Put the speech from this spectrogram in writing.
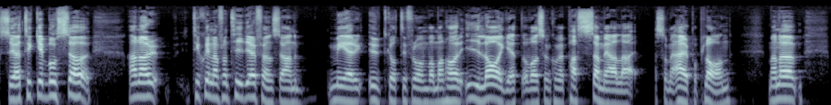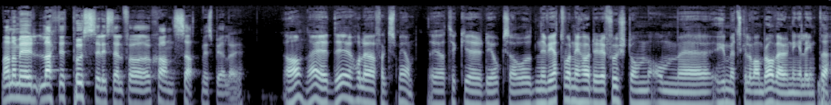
så jag tycker Bosse, han har, till skillnad från tidigare fönster, han mer utgått ifrån vad man har i laget och vad som kommer passa med alla som är på plan. Man har, man har mer lagt ett pussel istället för att ha chansat med spelare. Ja, nej det håller jag faktiskt med om. Jag tycker det också. Och ni vet vad ni hörde det först om, om eh, hymmet skulle vara en bra värvning eller inte?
